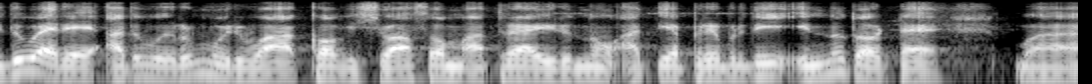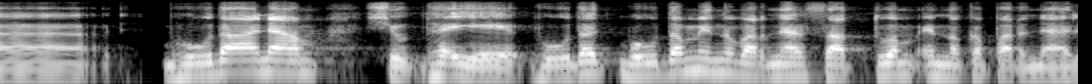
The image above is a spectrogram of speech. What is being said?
ഇതുവരെ അത് വെറും ഒരു വാക്കോ വിശ്വാസമോ മാത്രമായിരുന്നു. അത്യപ്രകൃതി ഇന്ന് തൊട്ട് ഭൂതാനാം ശുദ്ധയെ ഭൂത ഭൂതം എന്ന് പറഞ്ഞാൽ സത്വം എന്നൊക്കെ പറഞ്ഞാൽ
